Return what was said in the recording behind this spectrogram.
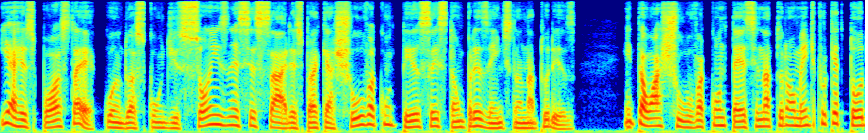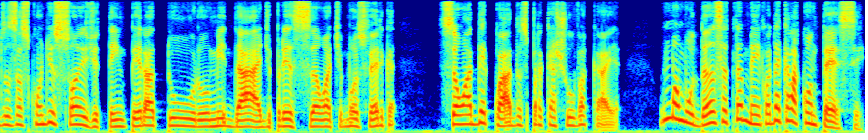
E a resposta é: quando as condições necessárias para que a chuva aconteça estão presentes na natureza. Então a chuva acontece naturalmente porque todas as condições de temperatura, umidade, pressão atmosférica são adequadas para que a chuva caia. Uma mudança também, quando é que ela acontece?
